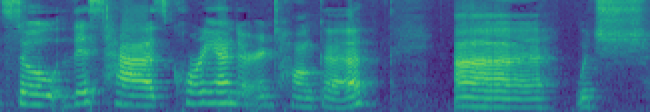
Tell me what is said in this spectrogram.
So this has coriander and tonka, uh, which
